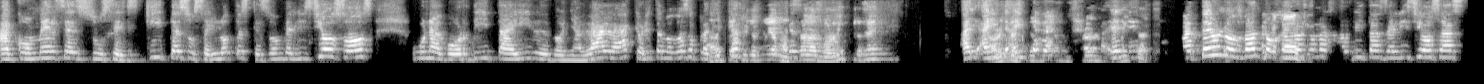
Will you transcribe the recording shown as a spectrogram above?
a comerse sus esquites, sus elotes que son deliciosos, una gordita ahí de Doña Lala, que ahorita nos vas a platicar. Ahorita voy a mostrar las gorditas, ¿eh? Ahí, ahí, ahí, eh, Mateo nos va a antojar unas gorditas deliciosas,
